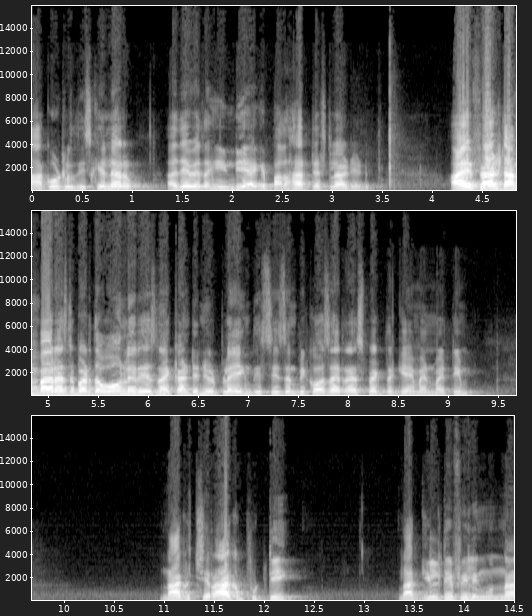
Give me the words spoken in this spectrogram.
నాకౌట్లకు తీసుకెళ్ళారు. అదేవిధంగా ఇండియాకి పదహారు టెస్టులు ఆడాడు. I felt embarrassed but the only reason I continued playing this season because I respect the game and my team నాకు చిరాకు పుట్టి నాకు గిల్టీ ఫీలింగ్ ఉన్నా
